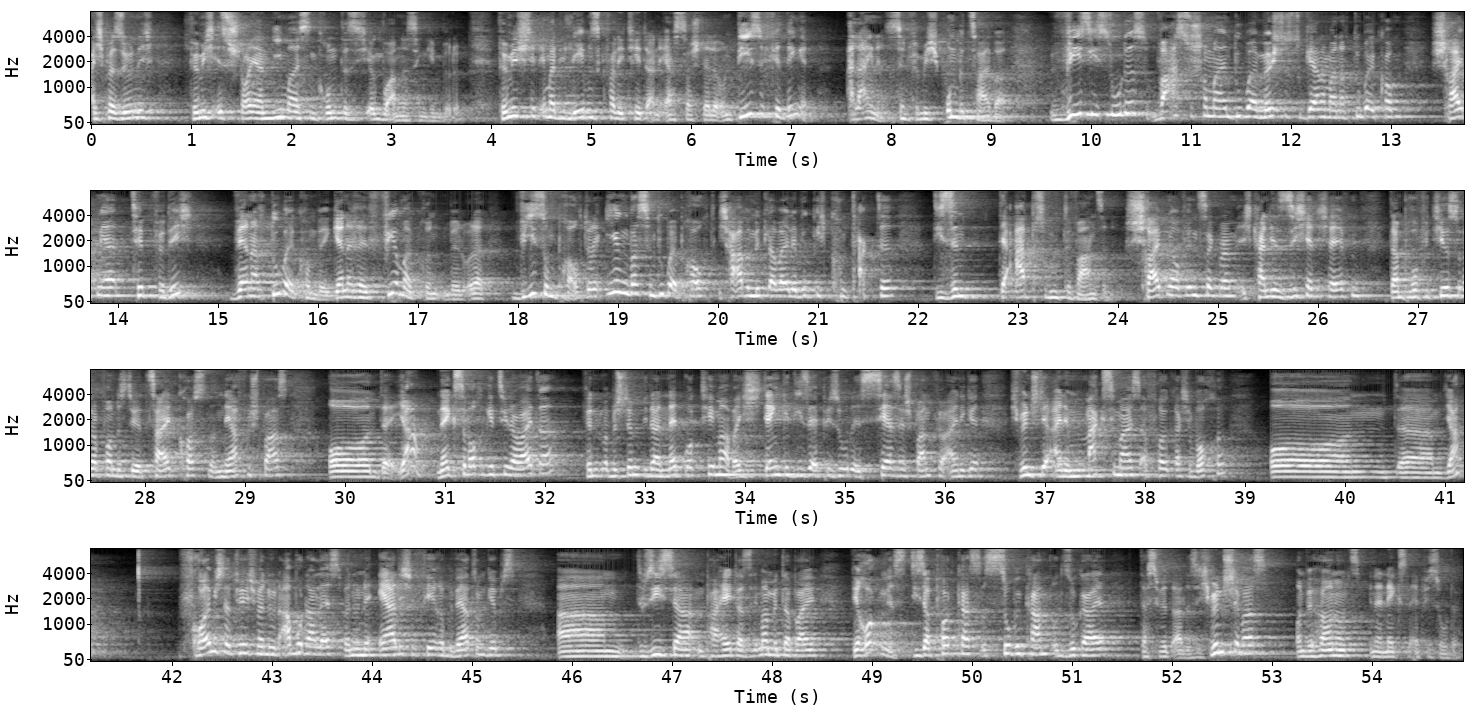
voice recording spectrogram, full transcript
ich persönlich, für mich ist Steuer niemals ein Grund, dass ich irgendwo anders hingehen würde. Für mich steht immer die Lebensqualität an erster Stelle. Und diese vier Dinge, alleine sind für mich unbezahlbar. Wie siehst du das? Warst du schon mal in Dubai? Möchtest du gerne mal nach Dubai kommen? Schreib mir Tipp für dich. Wer nach Dubai kommen will, generell Firma gründen will oder Visum braucht oder irgendwas in Dubai braucht, ich habe mittlerweile wirklich Kontakte, die sind der absolute Wahnsinn. Schreib mir auf Instagram, ich kann dir sicherlich helfen. Dann profitierst du davon, dass du dir Zeit, Kosten und Nerven sparst. Und äh, ja, nächste Woche geht's wieder weiter. Finden wir bestimmt wieder ein Network-Thema, aber ich denke, diese Episode ist sehr, sehr spannend für einige. Ich wünsche dir eine maximal erfolgreiche Woche und ähm, ja, freue mich natürlich, wenn du ein Abo da lässt, wenn du eine ehrliche, faire Bewertung gibst. Ähm, du siehst ja, ein paar Hater sind immer mit dabei. Wir rocken es. Dieser Podcast ist so bekannt und so geil. Das wird alles. Ich wünsche dir was und wir hören uns in der nächsten Episode.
